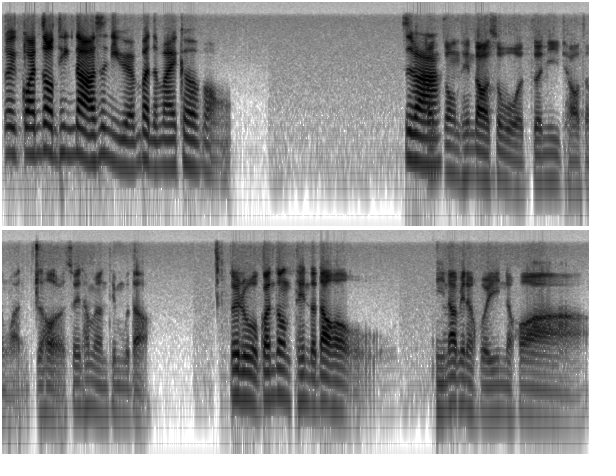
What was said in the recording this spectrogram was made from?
所以观众听到的是你原本的麦克风，是吧观？众听到是我争议调整完之后了，所以他们听不到。所以如果观众听得到你那边的回音的话，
